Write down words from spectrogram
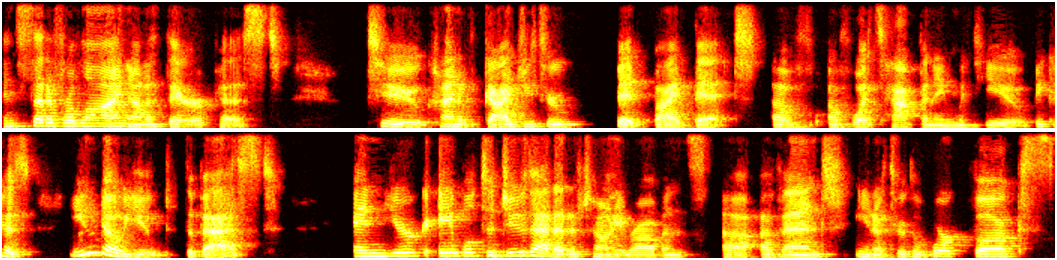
instead of relying on a therapist to kind of guide you through bit by bit of of what's happening with you because you know you the best and you're able to do that at a tony robbins uh, event you know through the workbooks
